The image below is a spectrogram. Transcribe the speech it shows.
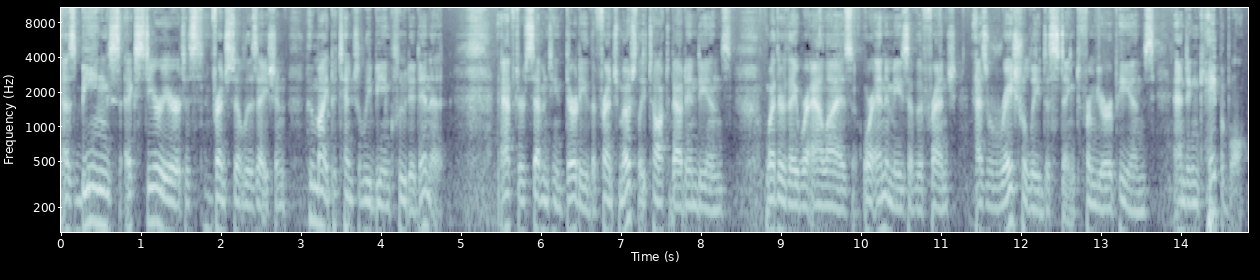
as beings exterior to French civilization who might potentially be included in it. After 1730, the French mostly talked about Indians, whether they were allies or enemies of the French, as racially distinct from Europeans and incapable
